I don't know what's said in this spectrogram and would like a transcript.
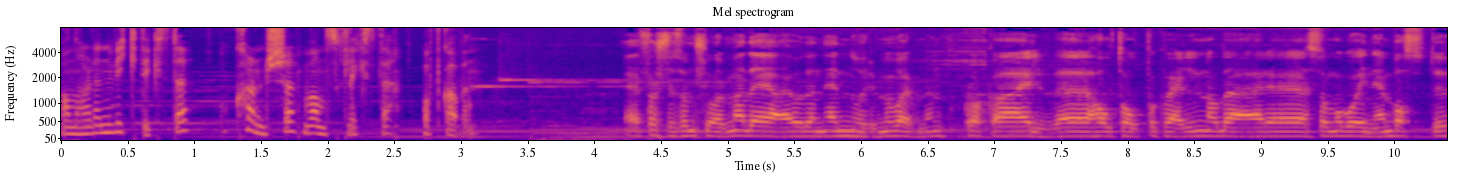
Han har den viktigste og kanskje vanskeligste oppgaven. Det første som slår meg, det er jo den enorme varmen. Klokka er 11-halv 12 på kvelden, og det er eh, som å gå inn i en badstue.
